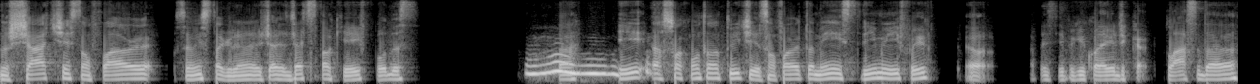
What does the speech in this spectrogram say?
no chat, Sunflower, seu Instagram, eu já, já te stalkeei, foda-se. Tá? E a sua conta no Twitch, Sunflower também é streamer e foi, a princípio aqui, colega de classe da,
